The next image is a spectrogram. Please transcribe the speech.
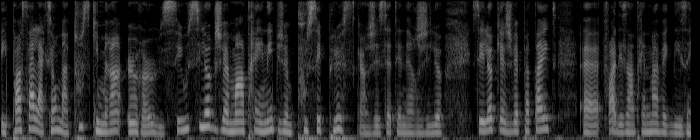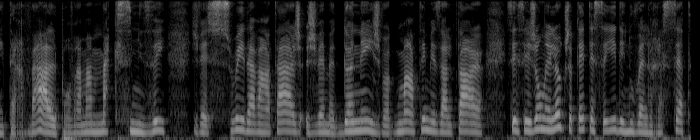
et passer à l'action dans tout ce qui me rend heureuse. C'est aussi là que je vais m'entraîner puis je vais me pousser plus quand j'ai cette énergie-là. C'est là que je vais peut-être euh, faire des entraînements avec des intervalles pour vraiment maximiser. Je vais suer davantage, je vais me donner, je vais augmenter mes haltères. C'est ces journées-là que je vais peut-être essayer des nouvelles recettes,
